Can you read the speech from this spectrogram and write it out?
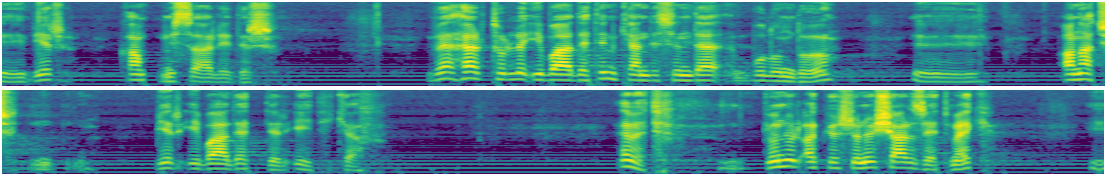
e, bir kamp misalidir. Ve her türlü ibadetin kendisinde bulunduğu e, anaç bir ibadettir itikaf. Evet, gönül aküsünü şarj etmek e,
